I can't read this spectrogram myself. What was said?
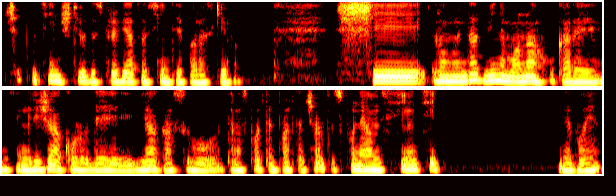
ce puțin știu despre viața Sfintei Parascheva. Și la un moment dat vine monahul care se îngrija acolo de ea ca să o transporte în partea cealaltă, spune, am simțit nevoie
